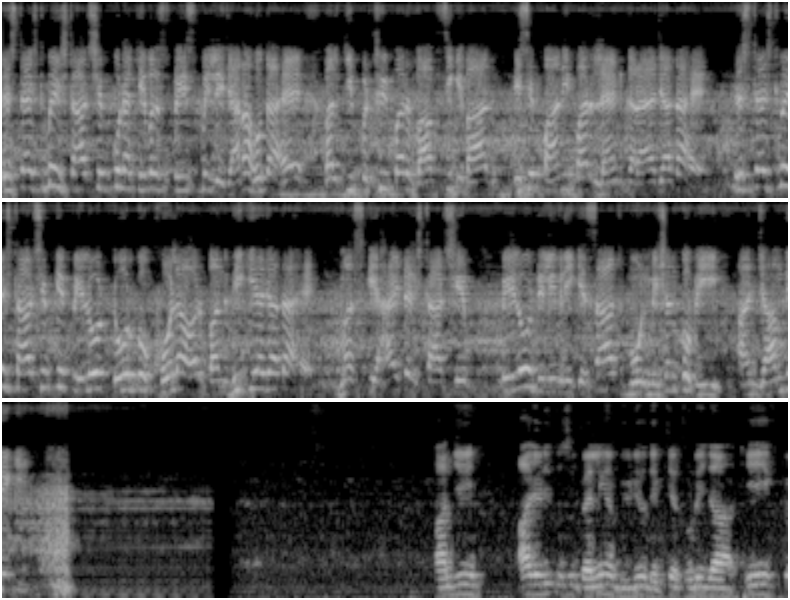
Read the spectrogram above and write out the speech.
इस टेस्ट में स्टारशिप को न केवल स्पेस में ले जाना होता है बल्कि पृथ्वी पर वापसी के बाद इसे पानी पर लैंड कराया जाता है इस टेस्ट में स्टारशिप के पेलोड डोर को खोला और बंद भी किया जाता है मस्क की हाईटेक स्टारशिप पेलोड डिलीवरी के साथ मून मिशन को भी अंजाम देगी ਹਾਂਜੀ ਆ ਜਿਹੜੀ ਤੁਸੀਂ ਪਹਿਲੀਆਂ ਵੀਡੀਓ ਦੇਖੀ ਥੋੜੀ ਜਿਹਾ ਇਹ ਇੱਕ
